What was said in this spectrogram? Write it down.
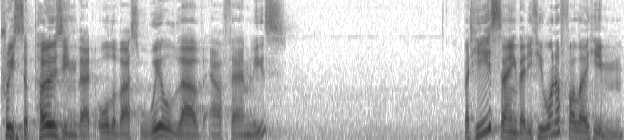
presupposing that all of us will love our families. But he is saying that if you want to follow him,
